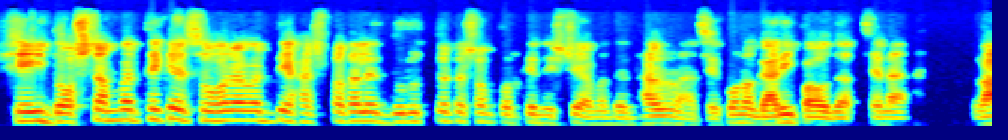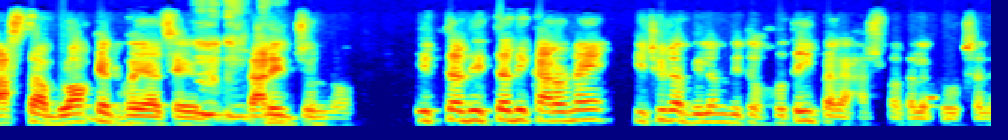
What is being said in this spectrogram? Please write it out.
সেই দশ নাম্বার থেকে সোহরাবাদী হাসপাতালের দূরত্বটা সম্পর্কে নিশ্চয়ই আমাদের ধারণা আছে। কোনো গাড়ি পাওয়া যাচ্ছে না, রাস্তা ব্লকেড হয়ে আছে গাড়ির জন্য, ইত্যাদি ইত্যাদি কারণে কিছুটা বিলম্বিত হতেই পারে হাসপাতালে পৌঁছাতে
